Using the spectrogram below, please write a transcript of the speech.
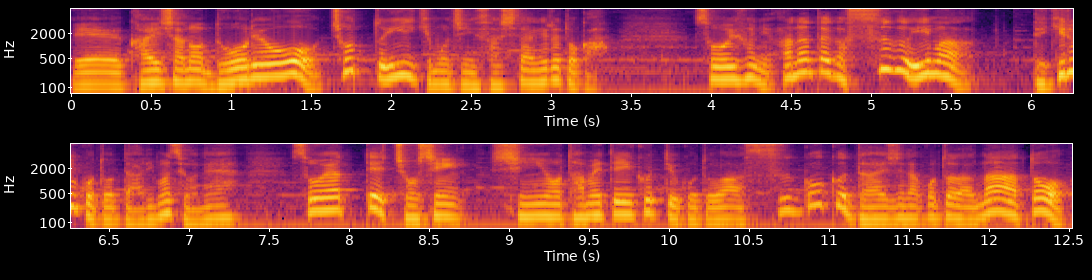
えー、会社の同僚をちょっといい気持ちにさせてあげるとかそういうふうにあなたがすぐ今できることってありますよね。そうやって貯金、信用を貯めていくっていうことはすごく大事なことだなぁと、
